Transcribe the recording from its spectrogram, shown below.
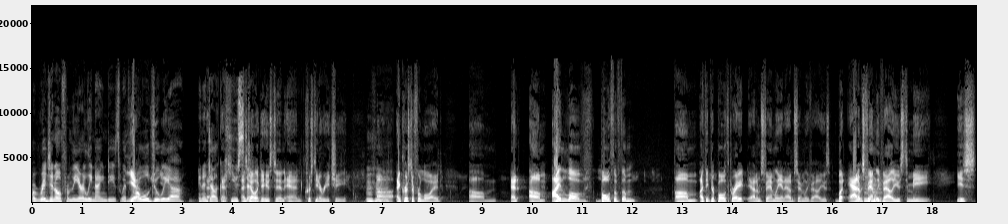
original from the early '90s with Yeah. Raul Julia and Anjelica An- Huston. Anjelica Huston, and Christina Ricci, Mhm. uh, and Christopher Lloyd. Um, and um, I love both of them. Um, I think they're both great, Addams Family and Addams Family Values. But Addams Family Mhm. Values to me is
